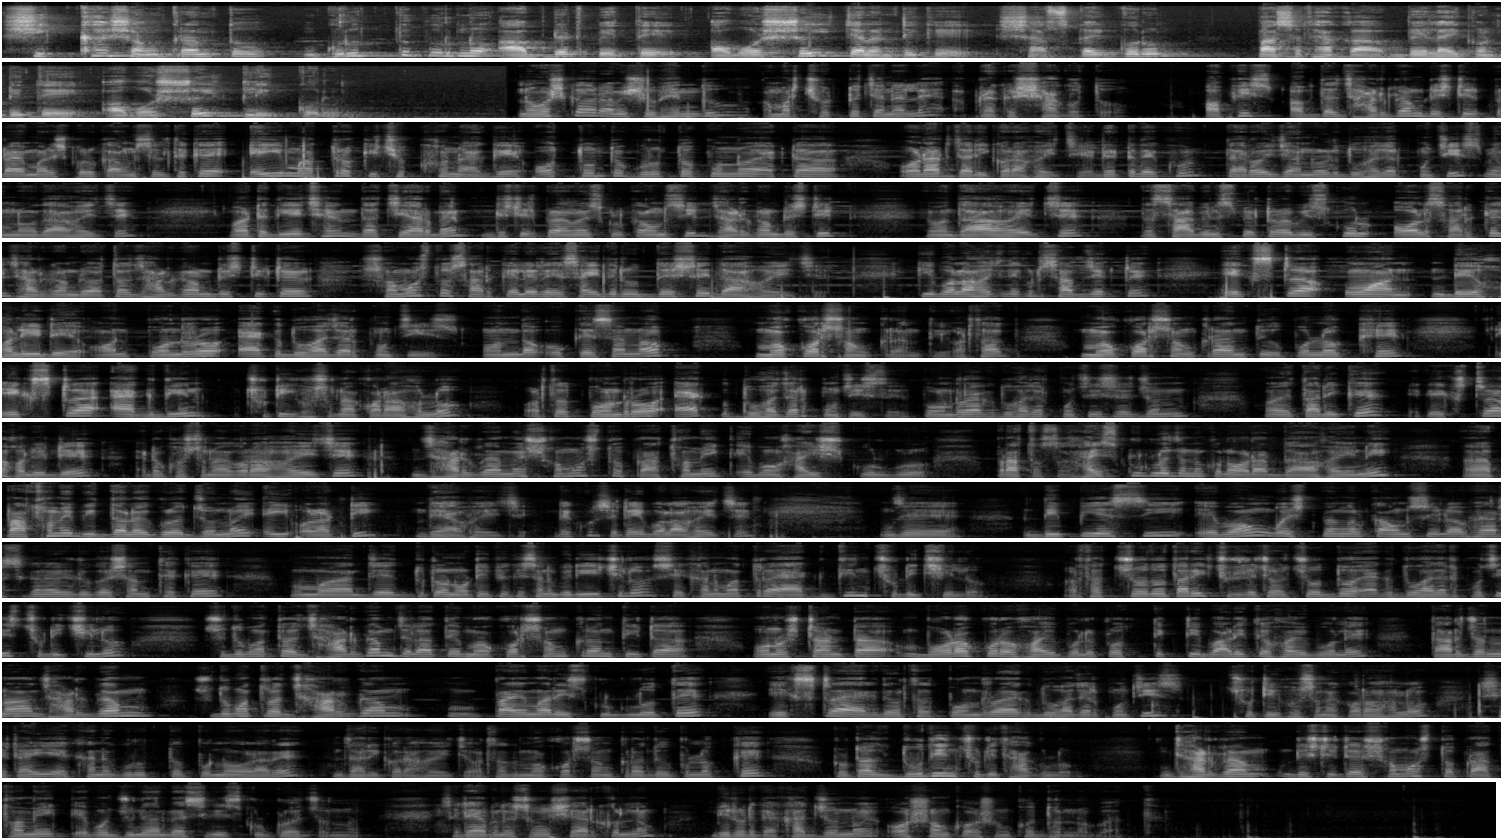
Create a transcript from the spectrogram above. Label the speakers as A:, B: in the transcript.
A: শিক্ষা সংক্রান্ত গুরুত্বপূর্ণ আপডেট পেতে অবশ্যই চ্যানেলটিকে সাবস্ক্রাইব করুন, পাশে থাকা বেল আইকনটিতে অবশ্যই ক্লিক করুন। নমস্কার, আমি শুভেন্দু, আমার ছোট্ট চ্যানেলে আপনাকে স্বাগত। Office of the Jhargram district primary school council থেকে এই মাত্র কিছুক্ষণ আগে অত্যন্ত গুরুত্বপূর্ণ একটা অর্ডার জারি করা হয়েছে। ডেটটা দেখুন, তেরোই জানুয়ারি দু হাজার পঁচিশ মেমো দেওয়া হয়েছে। অর্ডারটা দিয়েছেন the chairman district primary school council Jhargram district এবং দেওয়া হয়েছে the sub inspector of school all circle Jhargram অর্থাৎ ঝাড়গ্রাম ডিস্ট্রিক্টের সমস্ত সার্কেলের এসআইদের উদ্দেশ্যেই দেওয়া হয়েছে। কি বলা হয়েছে দেখুন সাবজেক্টে extra one day holiday on পনেরো এক দু হাজার পঁচিশ on the occasion of Makar Sankranti, অর্থাৎ মকর সংক্রান্তি উপলক্ষে এক্সট্রা একদিন ছুটি ঘোষণা করা হলো, অর্থাৎ পনেরো এক দু হাজার পঁচিশে। পনেরো এক দু হাজার পঁচিশের জন্য তারিখে এক্সট্রা হলিডে একটা ঘোষণা করা হয়েছে। ঝাড়গ্রামের সমস্ত প্রাথমিক এবং হাই স্কুলগুলো হাই স্কুলগুলোর জন্য কোনো অর্ডার দেওয়া হয়নি। প্রাথমিক বিদ্যালয়গুলোর জন্য এই অর্ডারটি দেওয়া হয়েছে। দেখুন সেটাই বলা হয়েছে যে ডিপিএসসি এবং West Bengal council of higher secondary education থেকে যে দুটো নোটিফিকেশান বেরিয়েছিল, সেখানে মাত্র একদিন ছুটি ছিল। অর্থাৎ চোদ্দ তারিখ ছুটিটা ছিল, চোদ্দ এক দু হাজার পঁচিশ ছুটি ছিল। শুধুমাত্র ঝাড়গ্রাম জেলাতে মকর সংক্রান্তিটা অনুষ্ঠানটা বড় করে হয় বলে, প্রত্যেকটি বাড়িতে হয় বলে। তার জন্য ঝাড়গ্রাম, শুধুমাত্র ঝাড়গ্রাম প্রাইমারি স্কুলগুলোতে এক্সট্রা একদিন অর্থাৎ পনেরো এক দু হাজার পঁচিশ ছুটি ঘোষণা করা হলো। সেটাই এখানে গুরুত্বপূর্ণ অর্ডারে জারি করা হয়েছে। অর্থাৎ মকর সংক্রান্তি উপলক্ষে টোটাল দুদিন ছুটি থাকল। ঝাড়গ্রাম ডিস্ট্রিক্টের সমস্ত প্রাথমিক এবং জুনিয়র বেসিক স্কুলগুলোর জন্য। সেটাই আপনাদের সঙ্গে শেয়ার করলাম। ভিডিওটা দেখার জন্য অসংখ্য অসংখ্য ধন্যবাদ।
